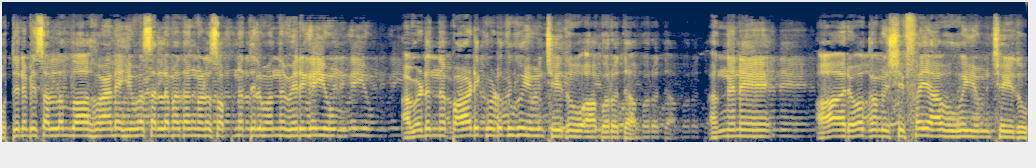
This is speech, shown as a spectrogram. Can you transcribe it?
മുത്തുനബി സല്ലല്ലാഹു അലൈഹി വസല്ലമ തങ്ങൾ സ്വപ്നത്തിൽ വന്ന് വരികയും അവിടുന്ന് പാടിക്കൊടുക്കുകയും ചെയ്തു ആ ബുറുദ. അങ്ങനെ ആ രോഗം ശിഫയാവുകയും ചെയ്തു.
